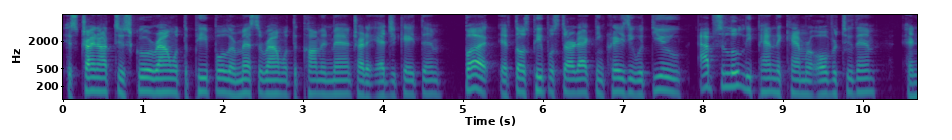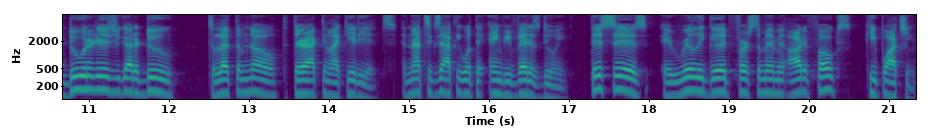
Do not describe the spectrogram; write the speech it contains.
is try not to screw around with the people or mess around with the common man, try to educate them. But if those people start acting crazy with you, absolutely pan the camera over to them and do what it is you got to do to let them know that they're acting like idiots. And that's exactly what the Angry Vet is doing. This is a really good First Amendment audit, folks. Keep watching.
